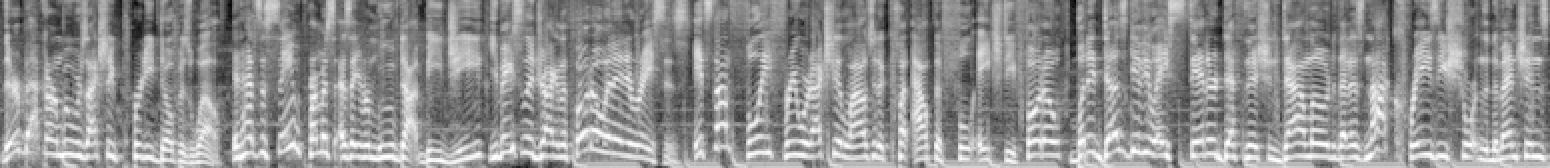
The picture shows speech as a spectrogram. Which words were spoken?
Their background remover is actually pretty dope as well. It has the same premise as a remove.bg. You basically drag the photo and it erases. It's not fully free where it actually allows you to cut out the full HD photo, but it does give you a standard definition download that is not crazy short in the dimensions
